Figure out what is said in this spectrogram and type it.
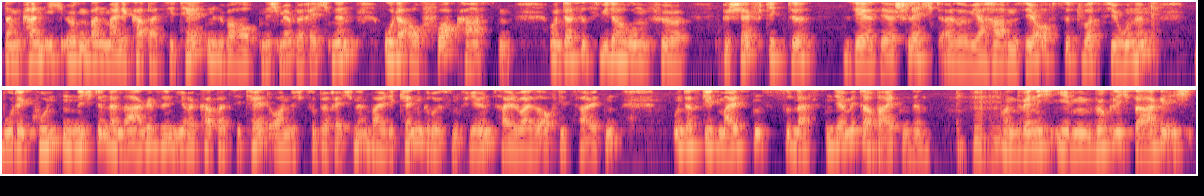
dann kann ich irgendwann meine Kapazitäten überhaupt nicht mehr berechnen oder auch forecasten. Und das ist wiederum für Beschäftigte sehr, sehr schlecht. Also wir haben sehr oft Situationen, wo die Kunden nicht in der Lage sind, ihre Kapazität ordentlich zu berechnen, weil die Kenngrößen fehlen, teilweise auch die Zeiten. Und das geht meistens zu Lasten der Mitarbeitenden. Mhm. Und wenn ich eben wirklich sage, ich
